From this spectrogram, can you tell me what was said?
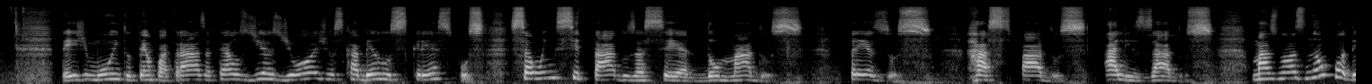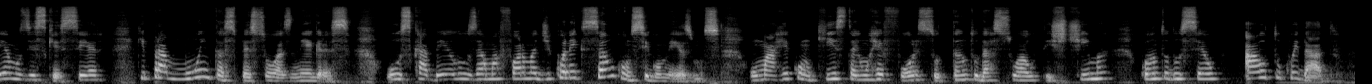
Desde muito tempo atrás até os dias de hoje, os cabelos crespos são incitados a ser domados, presos, raspados, alisados. Mas nós não podemos esquecer que para muitas pessoas negras, os cabelos é uma forma de conexão consigo mesmos, uma reconquista e um reforço tanto da sua autoestima quanto do seu autocuidado.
